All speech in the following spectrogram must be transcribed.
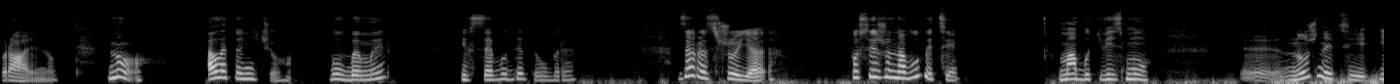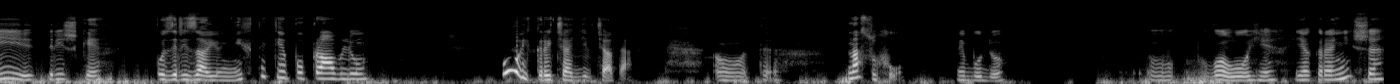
правильно. Ну, але то нічого. Був би мир, і все буде добре. Зараз що я посижу на вулиці, мабуть, візьму е, ножниці і трішки позрізаю нігтики, поправлю. Ой, кричать дівчата. От, е, на суху не буду вологі, як раніше.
